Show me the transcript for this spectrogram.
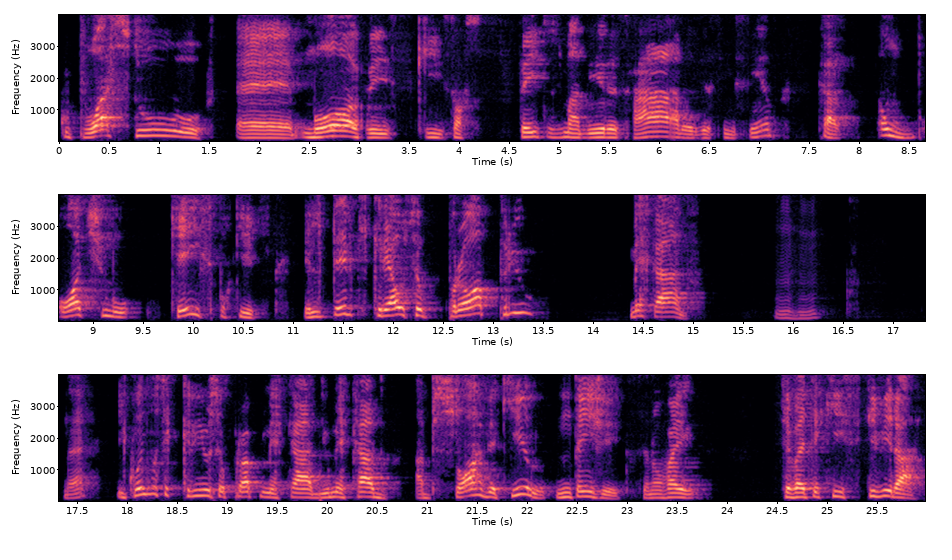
cupuaçu, é, móveis que são feitos de madeiras raras e assim sendo. Cara, é um ótimo case porque ele teve que criar o seu próprio mercado. Uhum. Né? E quando você cria o seu próprio mercado e o mercado absorve aquilo, não tem jeito. Você não vai. Você vai ter que se virar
